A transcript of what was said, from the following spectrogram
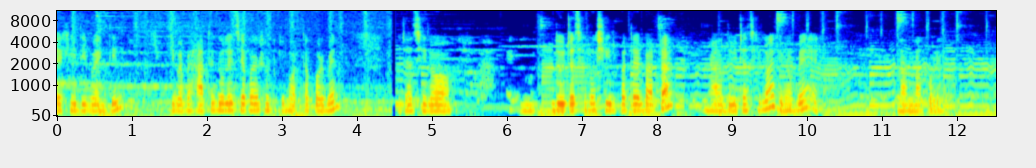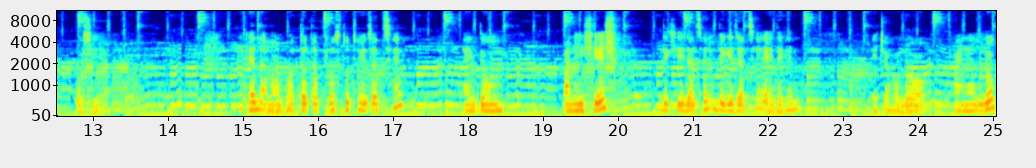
দেখিয়ে দিব একদিন। কীভাবে হাতে দোলে চেপা শুটকি ভর্তা করবেন। এটা ছিল দুইটা ছিল শিলপাতায় বাটা আর দুইটা ছিল এভাবে রান্না করে। বসিয়ে দেখেন, আমার ভর্তাটা প্রস্তুত হয়ে যাচ্ছে। একদম পানি শেষ। দেখিয়ে যাচ্ছেন লেগে যাচ্ছে। এই দেখেন, এটা হলো ফাইনাল লুক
